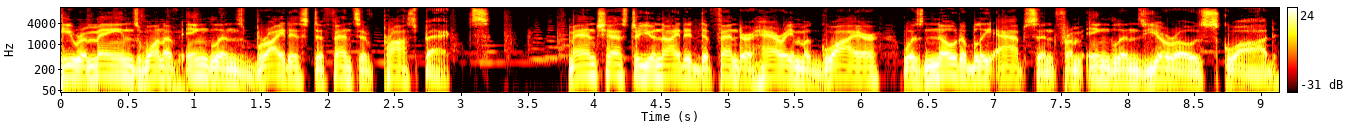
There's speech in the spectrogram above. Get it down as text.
he remains one of England's brightest defensive prospects. Manchester United defender Harry Maguire was notably absent from England's Euros squad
